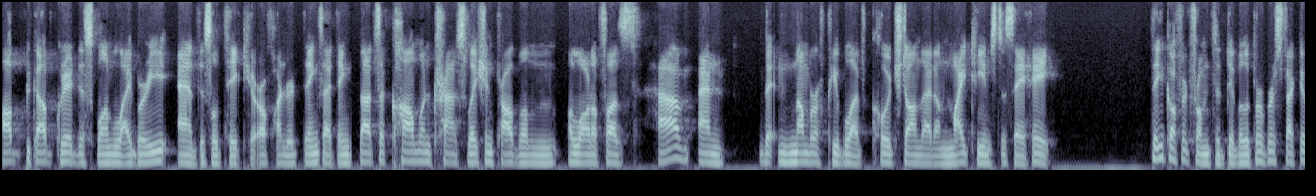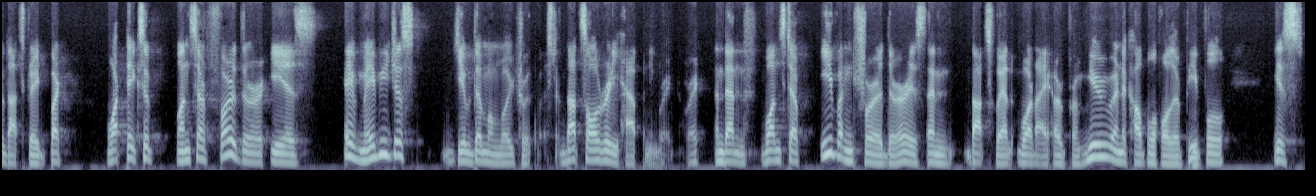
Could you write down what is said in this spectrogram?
up, upgrade this one library and this will take care of 100 things. I think that's a common translation problem a lot of us have. And the number of people I've coached on that on my teams to say, hey, think of it from the developer perspective. That's great. But what takes it one step further is, hey, maybe just give them a merge request. That's already happening right now, right? And then one step even further is, and that's what, what I heard from you and a couple of other people, is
